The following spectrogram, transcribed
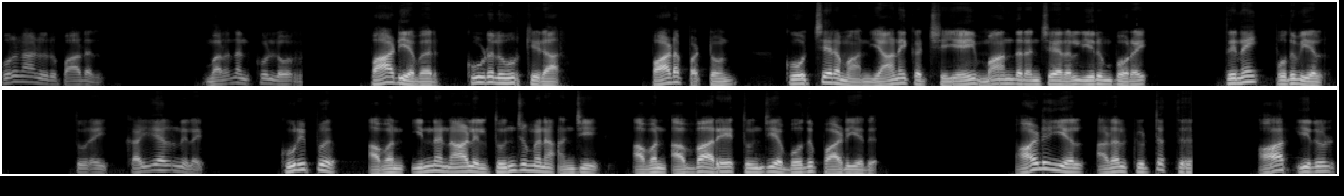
புறநானூறு பாடல். மருதன் பாடியவர் கூடலூர் கிழார். பாடப்பட்டோன் கோச்சேரமான் யானை கட்சியை மாந்தரஞ்சேரல் இரும்பொறை. திணை பொதுவியல். துறை கையல் நிலை. குறிப்பு அவன் இன்ன நாளில் துஞ்சுமென அஞ்சி அவன் அவ்வாறே துஞ்சியபோது பாடியது. ஆடியல் அடல் கிட்டத்து ஆர் இருள்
